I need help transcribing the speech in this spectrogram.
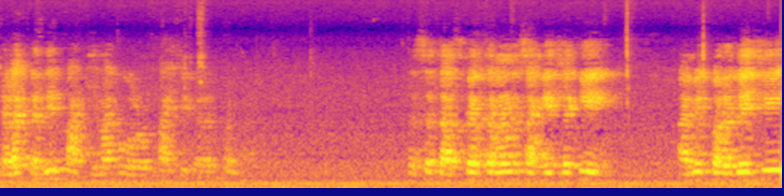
त्याला कधी पाठीमागे वळून गरज पडणार तसं तासकरकरांनी सांगितलं की आम्ही परदेशी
